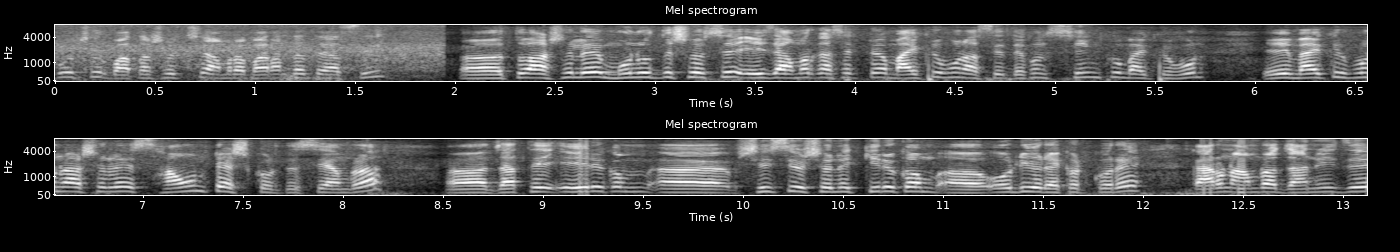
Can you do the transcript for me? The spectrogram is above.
প্রচুর বাতাস হচ্ছে, আমরা বারান্দাতে আছি। তো আসলে মূল উদ্দেশ্য হচ্ছে, এই যে আমার কাছে একটা মাইক্রোফোন আছে, দেখুন, সিঙ্কু মাইক্রোফোন। এই মাইক্রোফোন আসলে সাউন্ড টেস্ট করতেছি আমরা। যাতে এইরকম সিচুয়েশনে কীরকম অডিও রেকর্ড করে। কারণ আমরা জানি যে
